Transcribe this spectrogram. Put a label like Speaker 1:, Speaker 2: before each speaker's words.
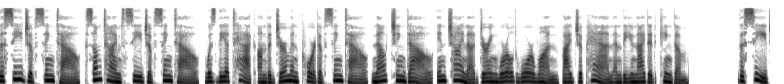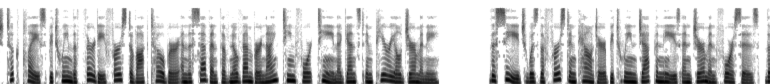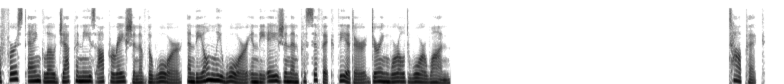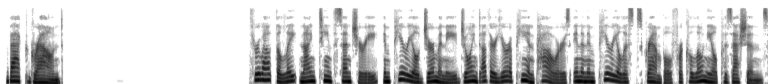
Speaker 1: The Siege of Tsingtao, sometimes Siege of Tsingtao, was the attack on the German port of Tsingtao now Qingdao in China during World War I by Japan and the United Kingdom. The siege took place between 31 October and 7 November 1914 against Imperial Germany. The siege was the first encounter between Japanese and German forces, the first Anglo-Japanese operation of the war, and the only war in the Asian and Pacific theater during World War I. Topic. Background Throughout the late 19th century, Imperial Germany joined other European powers in an imperialist scramble for colonial possessions.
